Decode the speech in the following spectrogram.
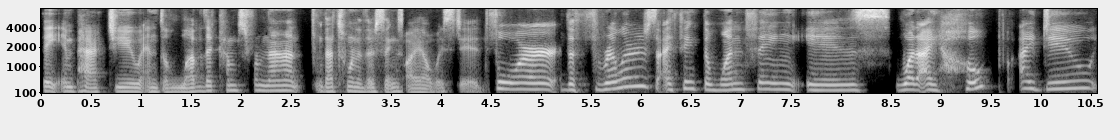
they impact you and the love that comes from that that's one of those things i always did. For the thrillers i think the one thing is what i hope i do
